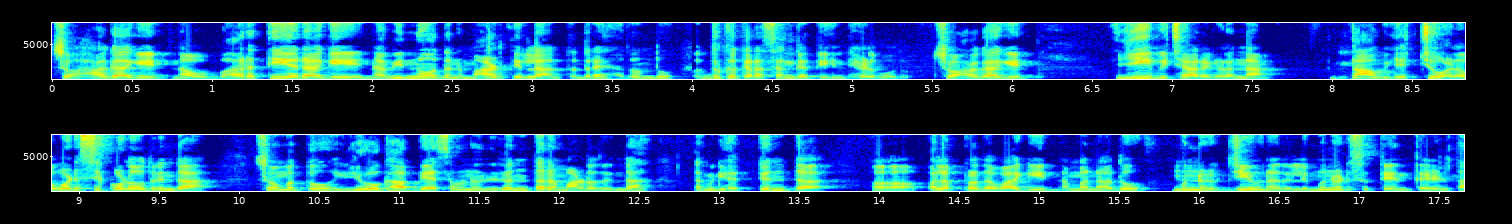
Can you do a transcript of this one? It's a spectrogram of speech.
ಸೊ ಹಾಗಾಗಿ ನಾವು ಭಾರತೀಯರಾಗಿ ನಾವು ಇನ್ನೂ ಅದನ್ನು ಮಾಡ್ತಿಲ್ಲ ಅಂತಂದರೆ ಅದೊಂದು ದುಃಖಕರ ಸಂಗತಿ ಅಂತ ಹೇಳ್ಬೋದು. ಸೊ ಹಾಗಾಗಿ ಈ ವಿಚಾರಗಳನ್ನು ನಾವು ಹೆಚ್ಚು ಅಳವಡಿಸಿಕೊಳ್ಳೋದ್ರಿಂದ ಸೊ ಮತ್ತು ಯೋಗಾಭ್ಯಾಸವನ್ನು ನಿರಂತರ ಮಾಡೋದ್ರಿಂದ ನಮಗೆ ಅತ್ಯಂತ ಫಲಪ್ರದವಾಗಿ ನಮ್ಮನ್ನು ಅದು ಮುನ್ನ, ಜೀವನದಲ್ಲಿ ಮುನ್ನಡೆಸುತ್ತೆ ಅಂತ ಹೇಳ್ತಾ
